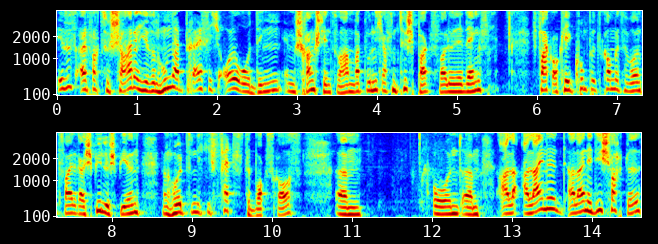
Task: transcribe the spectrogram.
ist es einfach zu schade, hier so ein 130 Euro Ding im Schrank stehen zu haben, was du nicht auf den Tisch packst, weil du dir denkst, fuck, okay, Kumpels kommen jetzt, wir wollen zwei, drei Spiele spielen, dann holst du nicht die fetteste Box raus. Ähm, und ähm, alle, alleine, alleine die Schachtel,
